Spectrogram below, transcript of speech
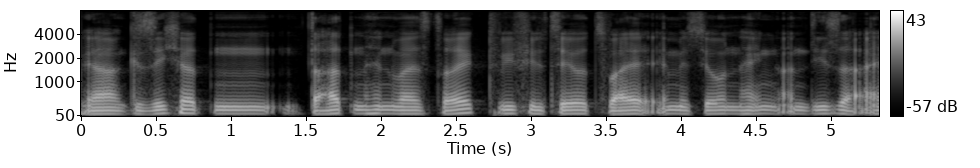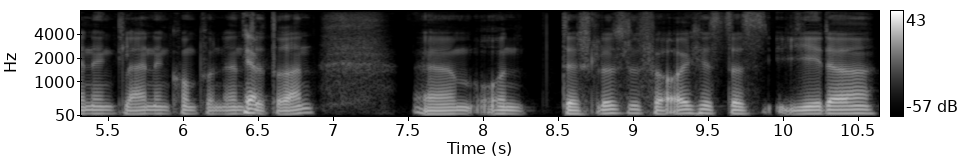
ja, gesicherten Datenhinweis trägt, wie viel CO2-Emissionen hängen an dieser einen kleinen Komponente ja. dran. Ähm, und der Schlüssel für euch ist, dass jeder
